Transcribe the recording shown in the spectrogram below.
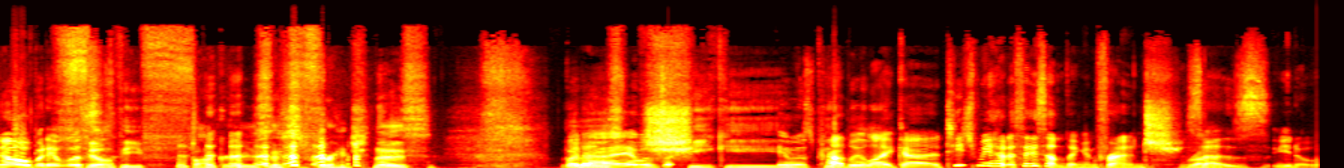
No, but it was Filthy fuckers, those French, those. But, uh, it was- cheeky. It was probably people. like, uh, teach me how to say something in French, Right. says, you know,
